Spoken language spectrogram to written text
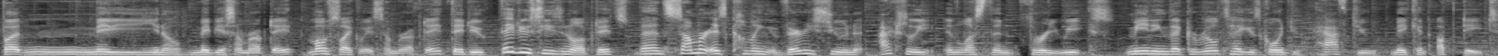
But maybe, you know, maybe a summer update. Most likely a summer update. They do they do seasonal updates. Then summer is coming very soon, actually in less than three weeks. Meaning that Gorilla Tag is going to have to make an update,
